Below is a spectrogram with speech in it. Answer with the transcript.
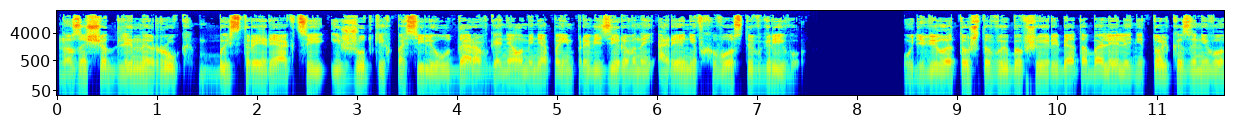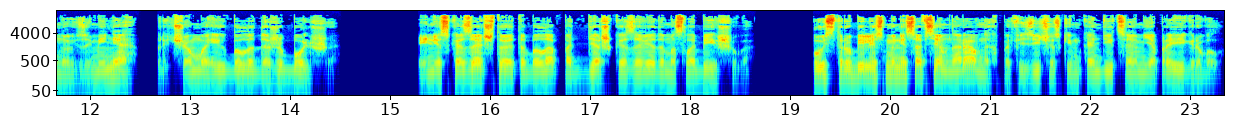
но за счет длины рук, быстрой реакции и жутких по силе ударов гонял меня по импровизированной арене в хвост и в гриву. Удивило то, что выбывшие ребята болели не только за него, но и за меня, причем моих было даже больше. И не сказать, что это была поддержка заведомо слабейшего. Пусть рубились мы не совсем на равных, по физическим кондициям я проигрывал.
